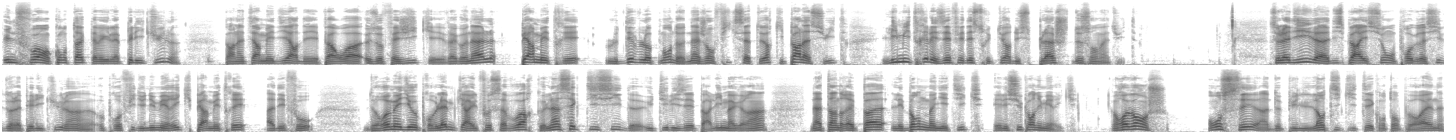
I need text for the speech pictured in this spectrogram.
une fois en contact avec la pellicule, par l'intermédiaire des parois œsophagiques et vagonales, permettrait le développement d'un agent fixateur qui, par la suite, limiterait les effets destructeurs du Splash 228. Cela dit, la disparition progressive de la pellicule hein, au profit du numérique permettrait, à défaut, de remédier au problème car il faut savoir que l'insecticide utilisé par l'imagrin n'atteindrait pas les bandes magnétiques et les supports numériques. En revanche, on sait, hein, depuis l'Antiquité contemporaine,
